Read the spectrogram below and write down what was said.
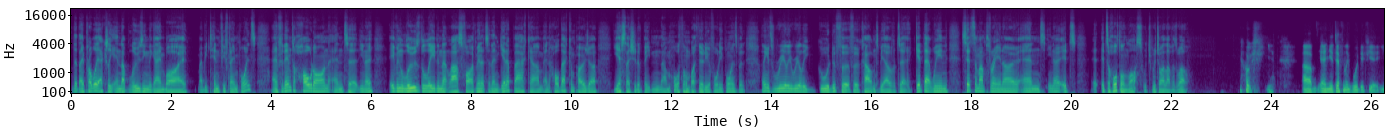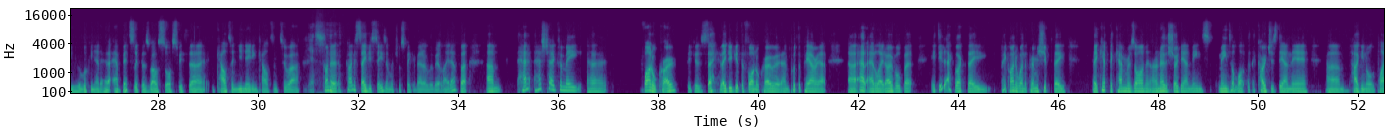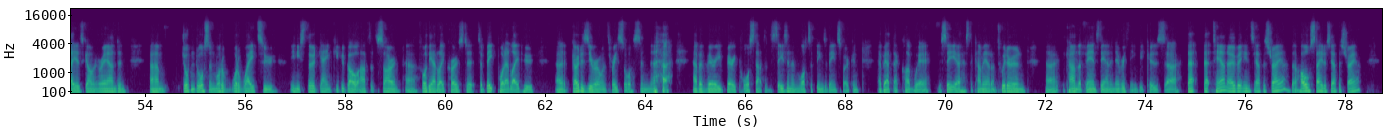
that they probably actually end up losing the game by maybe 10, 15 points. And for them to hold on and to, you know, even lose the lead in that last five minutes and then get it back um, and hold that composure. Yes, they should have beaten um, Hawthorn by 30 or 40 points, but I think it's really, really good for, for Carlton to be able to get that win, sets them up 3 and 0. And, you know, it's it's a Hawthorn loss, which, which I love as well. Oh, yeah. Um, and you definitely would if you, you were looking at our, our bet slip as well, source with uh, Carlton. You needing Carlton to uh, yes kind of kind of save your season, which we'll speak about a little bit later. But um, ha- hashtag for me, uh, final crow because they, they did get the final crow and put the power out uh, at Adelaide Oval, but it did act like they they kind of won the premiership. They they kept the cameras on, and I know the showdown means means a lot, but the coaches down there um, hugging all the players, going around, and um, Jordan Dawson, what a what a way to in his third game kick a goal after the siren uh, for the Adelaide Crows to to beat Port Adelaide, who uh, go to zero and three source and uh, have a very very poor start to the season, and lots of things are being spoken about that club where the CEO has to come out on Twitter and uh, calm the fans down and everything because uh, that that town over in South Australia, the whole state of South Australia,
